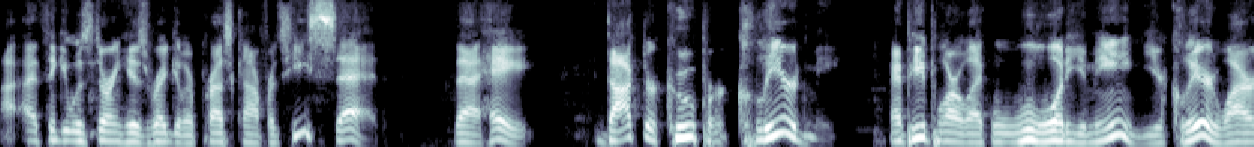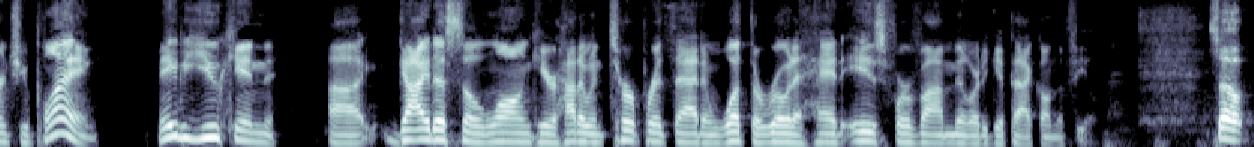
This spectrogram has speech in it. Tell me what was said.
I-, I think it was during his regular press conference. He said that, hey, Dr. Cooper cleared me. And people are like, well, what do you mean? You're cleared. Why aren't you playing? Maybe you can uh, guide us along here, how to interpret that and what the road ahead is for Von Miller to get back on the field. So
